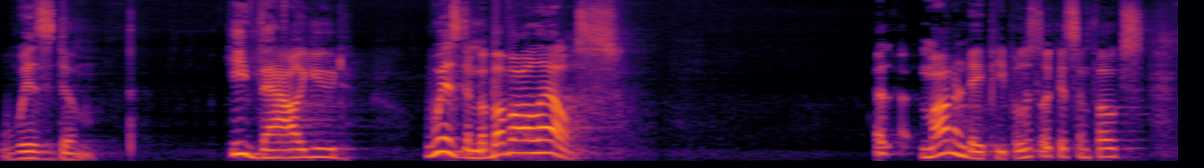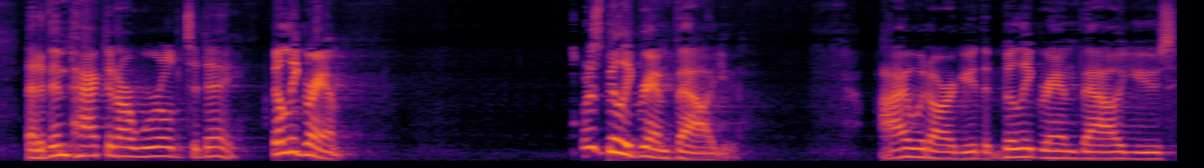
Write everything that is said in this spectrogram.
Wisdom. He valued wisdom above all else. Uh, modern day people, let's look at some folks that have impacted our world today. Billy Graham. What does Billy Graham value? I would argue that Billy Graham values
